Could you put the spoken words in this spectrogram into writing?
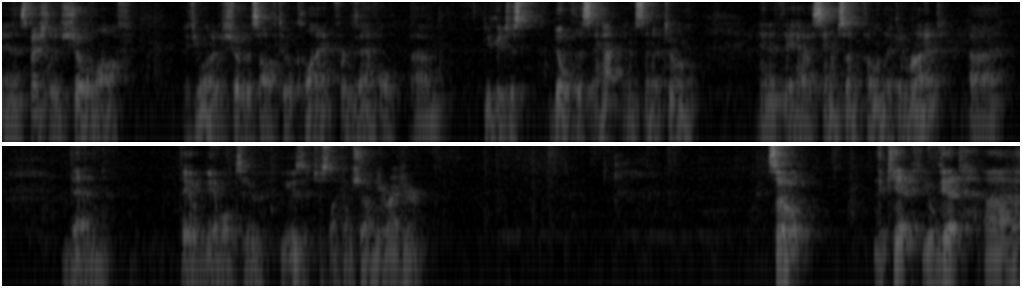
and especially to show them off. If you wanted to show this off to a client, for example, um, you could just build this app and send it to them. And if they have a Samsung phone that can run it, uh, then they would be able to use it just like I'm showing you right here. So the kit you'll get uh,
